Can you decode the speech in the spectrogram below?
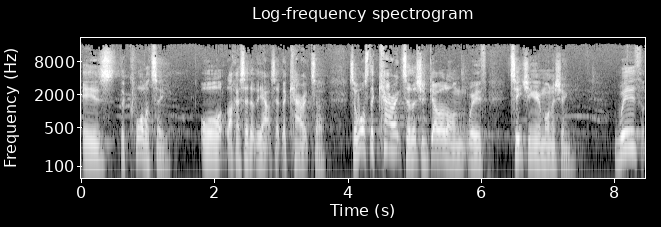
is the quality or, like I said at the outset, the character. So, what's the character that should go along with teaching and admonishing? With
